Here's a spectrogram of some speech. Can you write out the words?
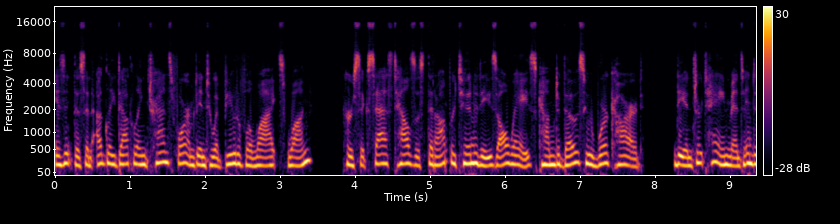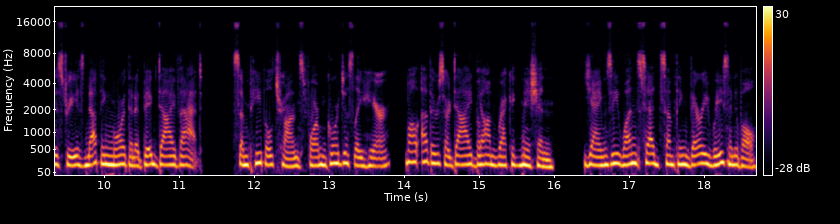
Isn't this an ugly duckling transformed into a beautiful white swan? Her success tells us that opportunities always come to those who work hard. The entertainment industry is nothing more than a big dye vat. Some people transform gorgeously here, while others are dyed beyond recognition. Yang Zi once said something very reasonable.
